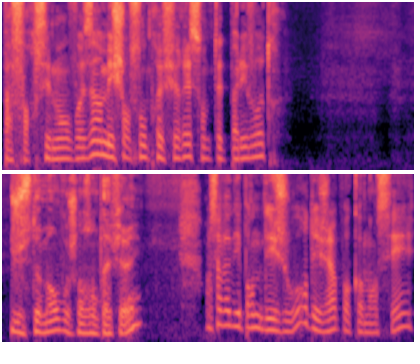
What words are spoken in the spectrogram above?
pas forcément aux voisins. Mes chansons préférées sont peut-être pas les vôtres. Justement, vos chansons préférées? Ça va dépendre des jours déjà pour commencer,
